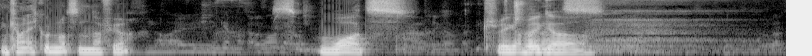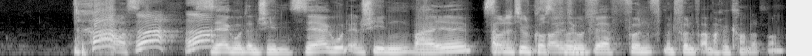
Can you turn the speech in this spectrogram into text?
Den kann man echt gut nutzen dafür. Swords. Trigger. Trigger. Sehr gut entschieden. Sehr gut entschieden, weil Solitude kostet Solitude wäre 5 mit 5 einfach gecountert worden.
